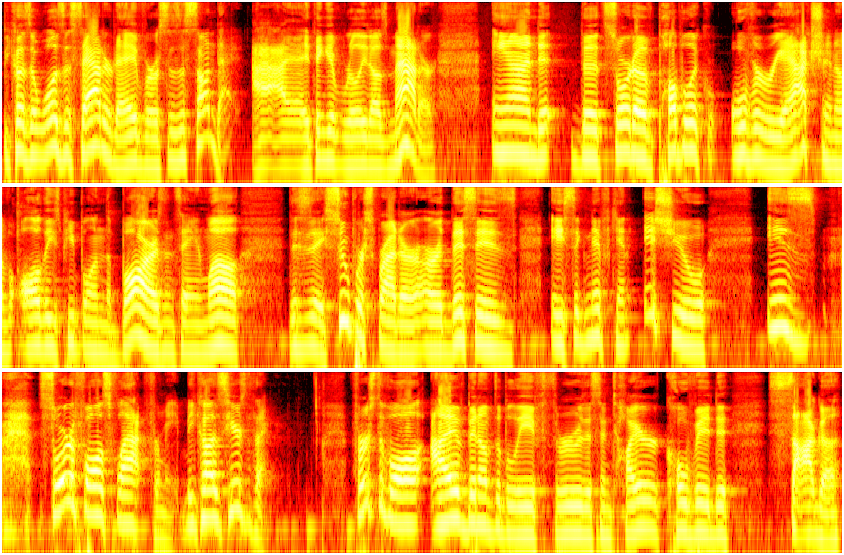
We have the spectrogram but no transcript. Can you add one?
because it was a Saturday versus a Sunday. I, I think it really does matter. And the sort of public overreaction of all these people in the bars and saying, well, this is a super spreader or this is a significant issue is sort of falls flat for me because here's the thing. First of all, I've been of the belief through this entire COVID saga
